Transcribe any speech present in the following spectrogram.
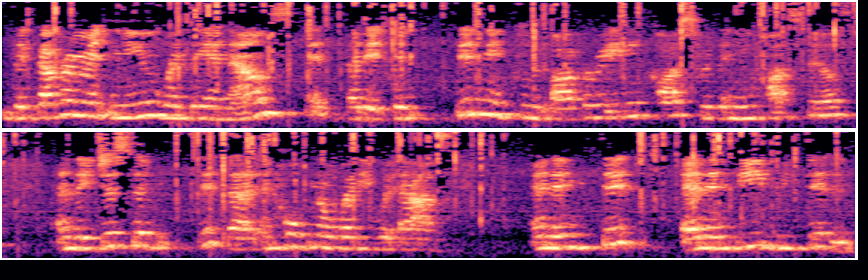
The government knew when they announced it that it didn't, didn't include operating costs for the new hospitals and they just did, did that and hoped nobody would ask. And indeed, and indeed we didn't.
